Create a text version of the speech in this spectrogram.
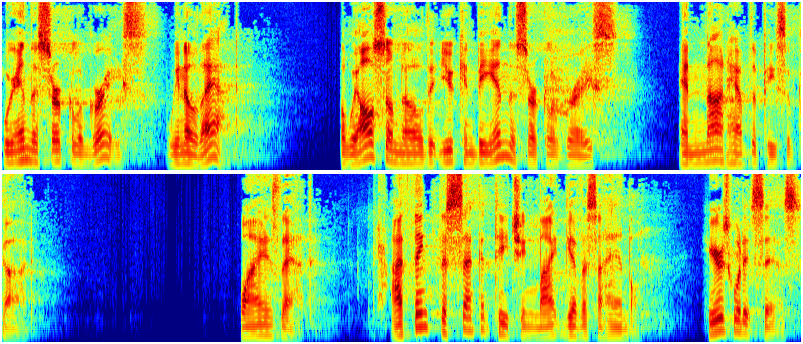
We're in the circle of grace. We know that. But we also know that you can be in the circle of grace and not have the peace of God. Why is that? I think the second teaching might give us a handle. Here's what it says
